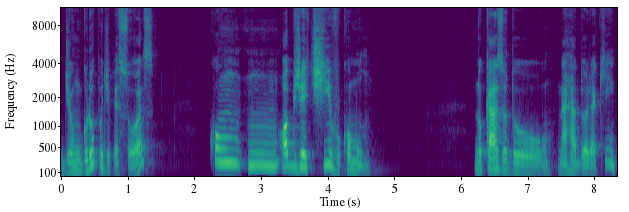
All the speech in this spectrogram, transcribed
de um grupo de pessoas com um objetivo comum. No caso do narrador aqui,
